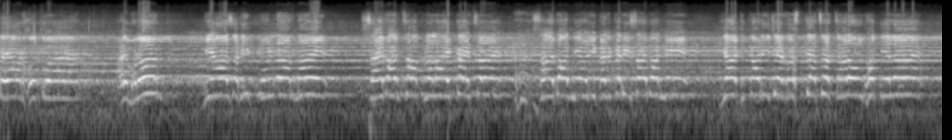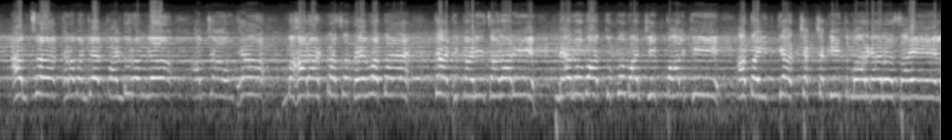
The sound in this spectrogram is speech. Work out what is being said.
तयार होतो आहे आणि म्हणून मी आज अधिक बोलणार नाही. साहेबांचं आपल्याला ऐकायचं आहे साहेबांनी आणि गडकरी साहेबांनी या ठिकाणी जे रस्त्याचं जाळं उभं केलंय आमचं खरं म्हणजे पांडुरंग आमच्या उभ्या महाराष्ट्राचं दैवत आहे. त्या ठिकाणी जाणारी ज्ञानोबा तुकोबांची पालखी आता इतक्या चकचकीत मार्गाने जाईल.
